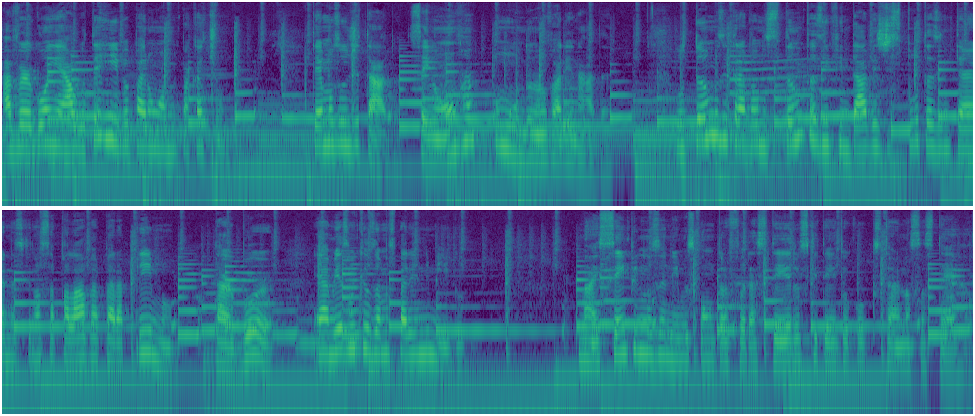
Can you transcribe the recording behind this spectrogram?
A vergonha é algo terrível para um homem Pakachum. Temos um ditado: sem honra, o mundo não vale nada. Lutamos e travamos tantas infindáveis disputas internas que nossa palavra para primo, tarbur, é a mesma que usamos para inimigo. Mas sempre nos unimos contra forasteiros que tentam conquistar nossas terras.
